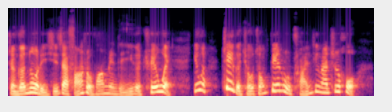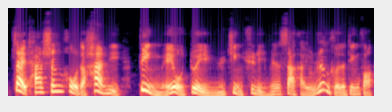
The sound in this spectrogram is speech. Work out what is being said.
整个诺里奇在防守方面的一个缺位，因为这个球从边路传进来之后，在他身后的汉利。并没有对于禁区里面的萨卡有任何的盯防。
